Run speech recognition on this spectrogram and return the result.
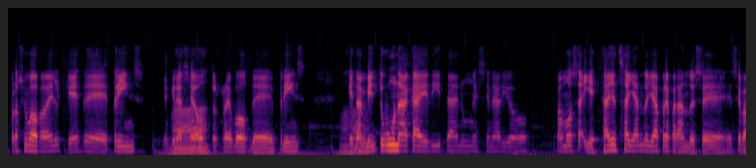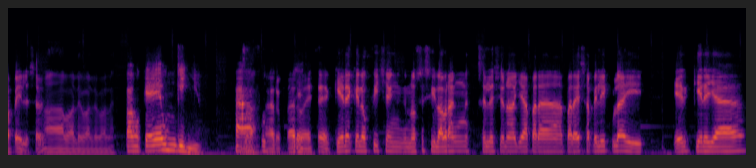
próximo papel que es de Prince, que quiere hacer Ah. otro reboot de Prince, que también tuvo una caedita en un escenario famosa y está ensayando ya preparando ese, ese papel, ¿sabes? Ah, vale, vale, vale. vamos, que es un guiño. a Claro. Claro, ese quiere que lo fichen, no sé si lo habrán seleccionado ya para, para esa película y él quiere ya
